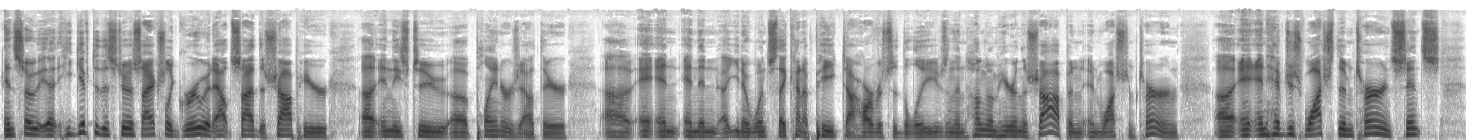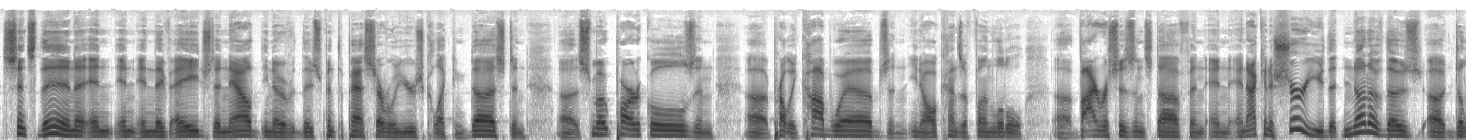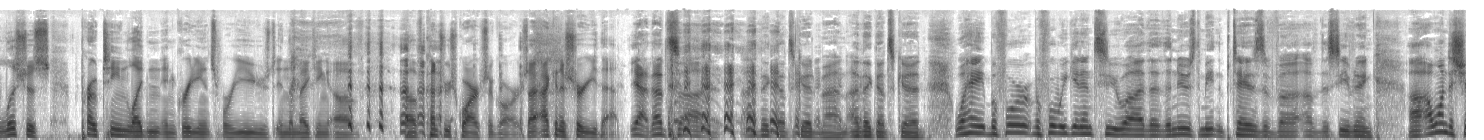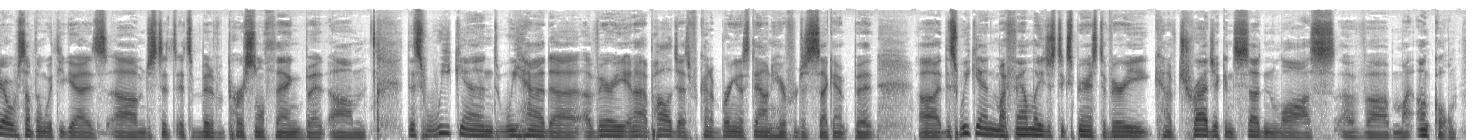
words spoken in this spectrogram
and so uh, he gifted this to us. I actually grew it outside the shop here uh, in these two uh, planters out there. Uh, and and then uh, you know once they kind of peaked, I harvested the leaves and then hung them here in the shop and, and watched them turn, uh, and, and have just watched them turn since since then, and, and and they've aged, and now you know they've spent the past several years collecting dust and uh, smoke particles and uh, probably cobwebs and you know all kinds of fun little uh, viruses and stuff, and, and and I can assure you that none of those uh, delicious protein laden ingredients were used in the making of of Country Squire cigars. I, I can assure you that. Yeah, that's. Uh, I think that's good, man. I think that's good. Well, hey, before before we get into uh, the the news, the meat and the potatoes of uh, of this evening, uh, I wanted to share something with you guys. Um, just it's, it's a bit of a personal thing, but um, this weekend we had a, a very, and I apologize for kind of bringing us down here for just a second, but uh, this weekend my family just experienced a very kind of tragic and sudden loss of uh, my uncle,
